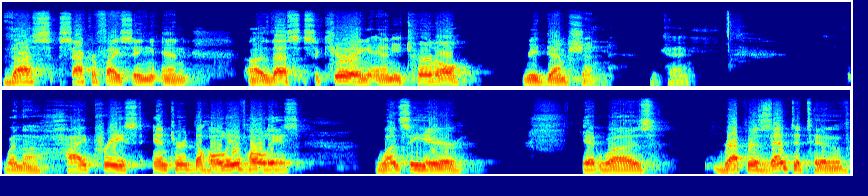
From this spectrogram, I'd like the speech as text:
thus sacrificing and uh, thus securing an eternal redemption. Okay. When the high priest entered the Holy of Holies once a year, it was representative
